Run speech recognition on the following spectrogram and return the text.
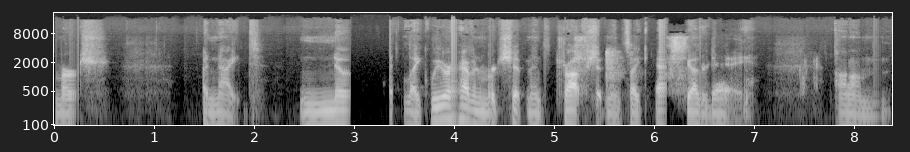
merch a night. No, like we were having merch shipments, drop shipments like every other day. Um,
